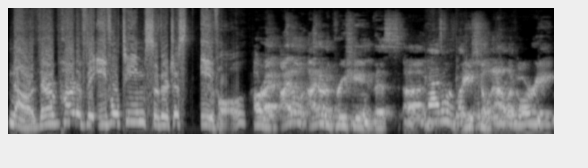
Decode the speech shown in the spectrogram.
No, they're a part of the evil team, so they're just evil. All right, I don't, I don't appreciate this uh, Yeah, don't like racial this allegory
